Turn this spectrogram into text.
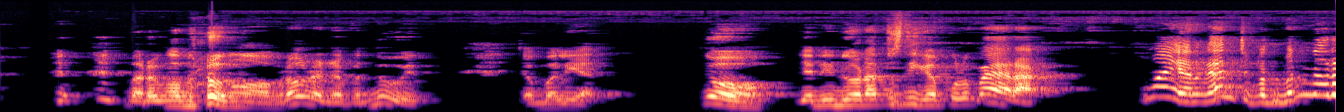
Baru ngobrol-ngobrol udah dapet duit. Coba lihat. Tuh, jadi 230 perak. Lumayan kan? Cepet bener.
